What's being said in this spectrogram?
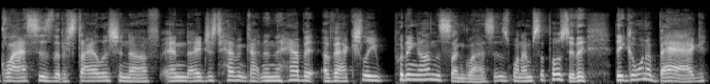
glasses that are stylish enough, and I just haven't gotten in the habit of actually putting on the sunglasses when I'm supposed to. They they go in a bag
